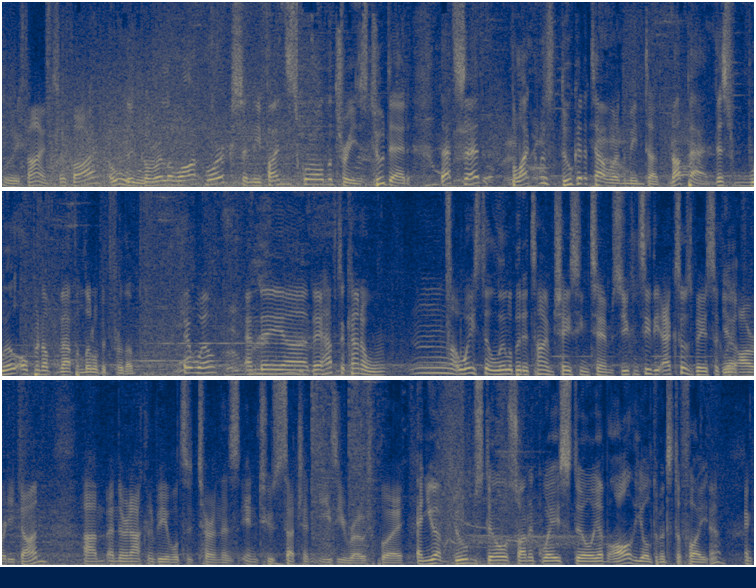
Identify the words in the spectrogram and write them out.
Be fine so far. The gorilla walk works, and he finds the squirrel in the trees. Two dead. That said, Blacklist do get a tower in the meantime. Not bad. This will open up the map a little bit for them. It will, and they uh, they have to kind of mm, waste a little bit of time chasing Tim. So you can see the Exo's basically Yeah. already done, um, and they're not going to be able to turn this into such an easy Rosh play. And you have Doom still, Sonic Wave still. You have all the ultimates to fight. Yeah. And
